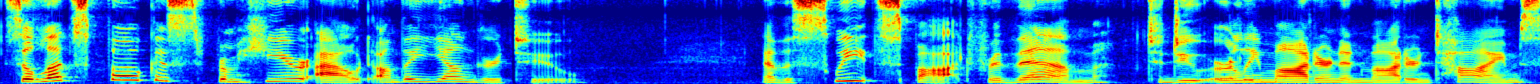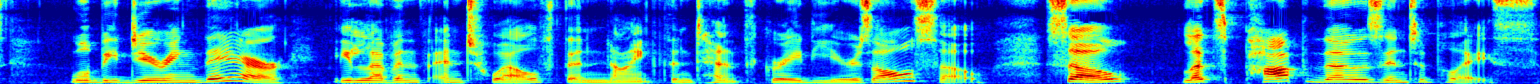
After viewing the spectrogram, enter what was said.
So let's focus from here out on the younger two. Now, the sweet spot for them to do early modern and modern times will be during their 11th and 12th and 9th and 10th grade years also. So let's pop those into place.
